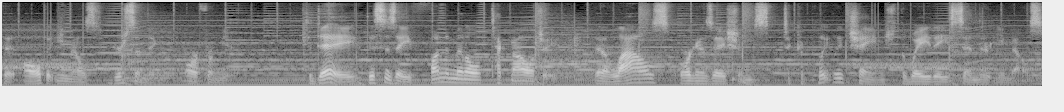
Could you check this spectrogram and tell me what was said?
that all the emails you're sending are from you. Today, this is a fundamental technology that allows organizations to completely change the way they send their emails.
